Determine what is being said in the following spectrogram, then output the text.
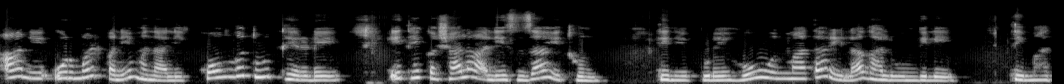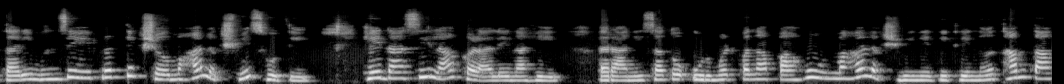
आणि उर्मटपणे म्हणाली कोण ग तू थेरडे? इथे कशाला आलीस? जा इथून. तिने पुढे होऊन म्हातारीला घालवून दिले. ती म्हातारी म्हणजे प्रत्यक्ष महालक्ष्मीच होती. हे दासीला कळाले नाही. राणीचा तो उर्मटपणा पाहून महालक्ष्मीने तिथे न थांबता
